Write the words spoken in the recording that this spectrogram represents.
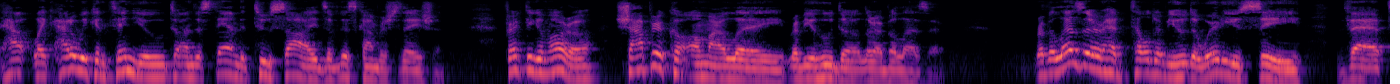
how, like, how do we continue to understand the two sides of this conversation? Frekti Gemara, Shapir ka Omar le Rabbi Yehuda le Rabbi Lezer. Rabbi Lezer had told Rabbi Yehuda, where do you see that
